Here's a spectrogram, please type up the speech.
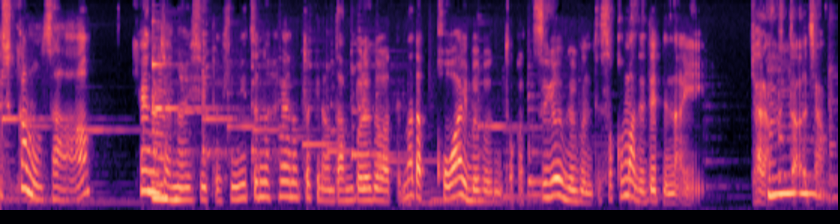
しかもさ賢者の石と秘密の部屋の時のダンブルドアってまだ怖い部分とか強い部分ってそこまで出てないキャラクターじゃん。うん、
